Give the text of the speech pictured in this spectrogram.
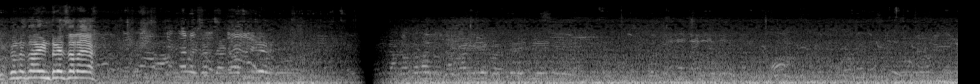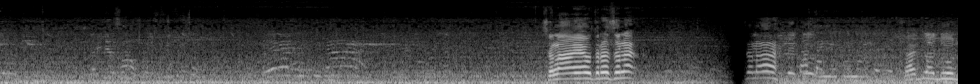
इकडनं चला इंटरेस्ट चला या. चला या उतरा चला. चला. दोन.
